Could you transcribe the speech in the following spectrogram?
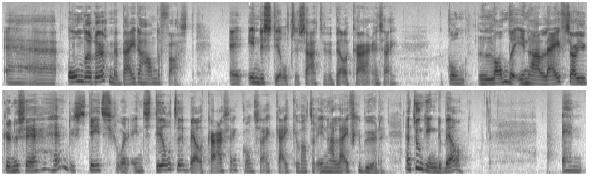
eh, onder rug met beide handen vast. En in de stilte zaten we bij elkaar en zij kon landen in haar lijf, zou je kunnen zeggen. Hè? Dus steeds gewoon in stilte bij elkaar zijn, kon zij kijken wat er in haar lijf gebeurde. En toen ging de bel. En,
